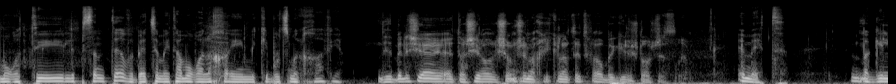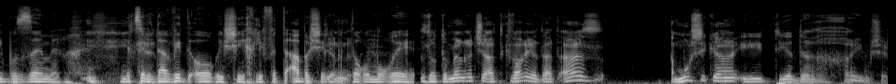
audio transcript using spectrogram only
מורתי לפסנתר, ובעצם הייתה מורה לחיים מקיבוץ מרחביה. נדמה לי שאת השיר הראשון שלך הקלטת כבר בגיל 13. אמת. בגיל בו זמר, אצל כן. דוד אורי, שהחליף את אבא שלי כן. בתור המורה. זאת אומרת שאת כבר ידעת אז, המוסיקה היא תהיה דרך החיים שלי.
